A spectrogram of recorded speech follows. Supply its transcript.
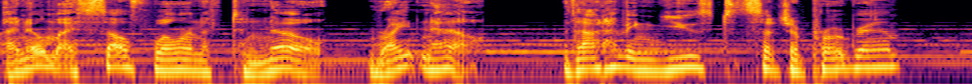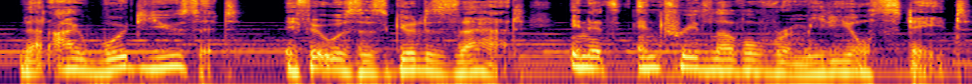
I know myself well enough to know, right now, without having used such a program, that I would use it if it was as good as that in its entry level remedial state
